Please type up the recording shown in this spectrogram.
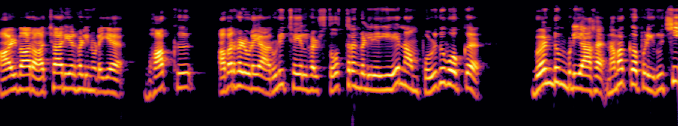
ஆழ்வார் ஆச்சாரியர்களினுடைய வாக்கு அவர்களுடைய அருளிச் செயல்கள் ஸ்தோத்திரங்களிலேயே நாம் பொழுதுபோக்க வேண்டும்படியாக நமக்கு அப்படி ருச்சி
